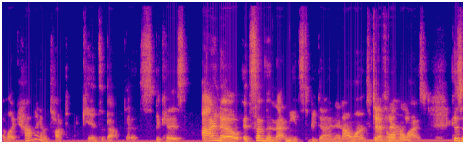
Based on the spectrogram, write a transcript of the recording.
of like, how am I going to talk to my kids about this? Because I know it's something that needs to be done, and I want it to Definitely. be normalized. Because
